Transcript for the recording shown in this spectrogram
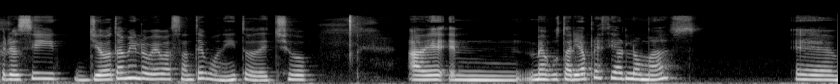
Pero sí, yo también lo veo bastante bonito. De hecho, a ver, em, me gustaría apreciarlo más eh,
